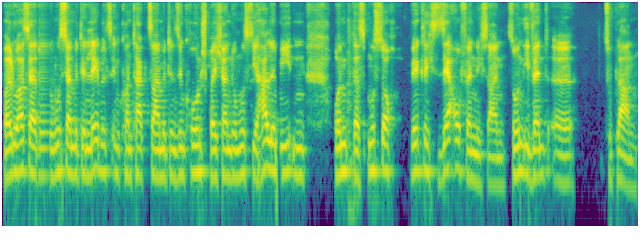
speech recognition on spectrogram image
Weil du hast ja, du musst ja mit den Labels in Kontakt sein, mit den Synchronsprechern, du musst die Halle mieten und das muss doch wirklich sehr aufwendig sein, so ein Event äh, zu planen.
